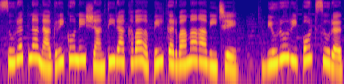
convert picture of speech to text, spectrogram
સુરતના નાગરિકોને શાંતિ રાખવા અપીલ કરવામાં આવી છે. Bureau report Surat.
